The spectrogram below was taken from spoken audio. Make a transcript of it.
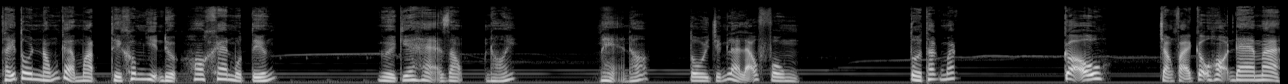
thấy tôi nóng cả mặt thì không nhịn được ho khen một tiếng. Người kia hạ giọng, nói Mẹ nó, tôi chính là Lão Phùng. Tôi thắc mắc. Cậu? Chẳng phải cậu họ đà mà,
